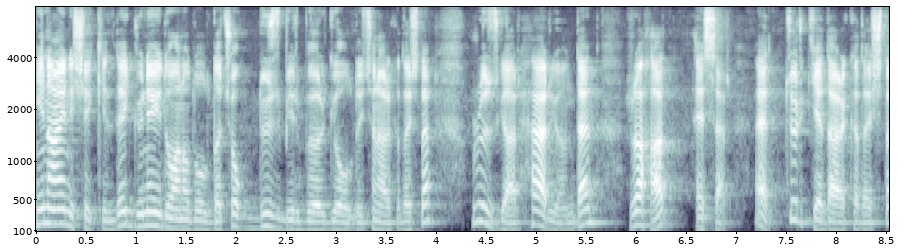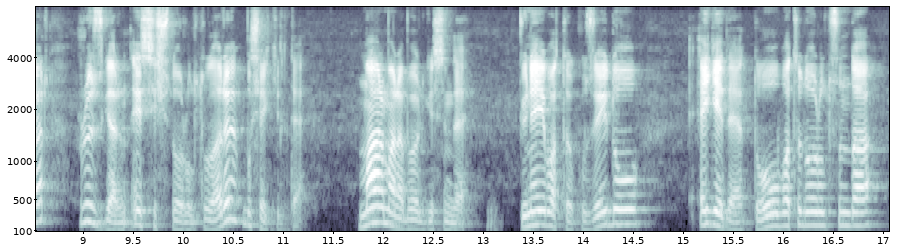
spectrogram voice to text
Yine aynı şekilde Güneydoğu Anadolu'da çok düz bir bölge olduğu için arkadaşlar rüzgar her yönden rahat eser. Evet Türkiye'de arkadaşlar rüzgarın esiş doğrultuları bu şekilde. Marmara bölgesinde güneybatı kuzeydoğu, Ege'de doğu batı doğrultusunda,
